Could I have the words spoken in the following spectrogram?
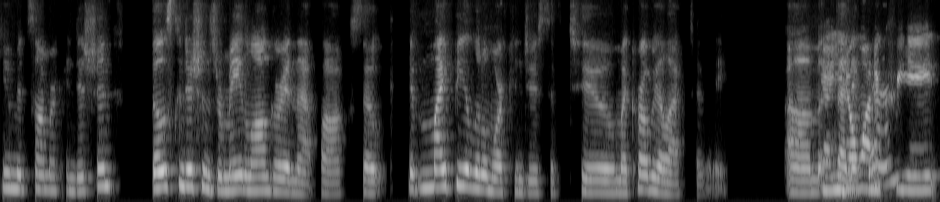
humid summer condition, those conditions remain longer in that box. So it might be a little more conducive to microbial activity. Um, yeah, you don't want to create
